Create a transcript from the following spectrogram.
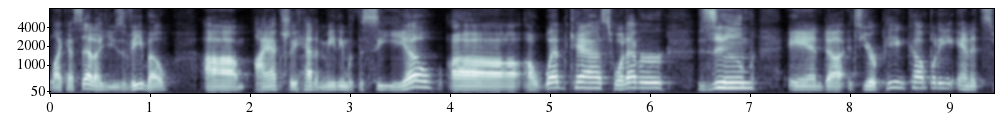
like I said, I use Vibo. Um, I actually had a meeting with the CEO, uh, a webcast, whatever, Zoom, and uh, it's European company, and it's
